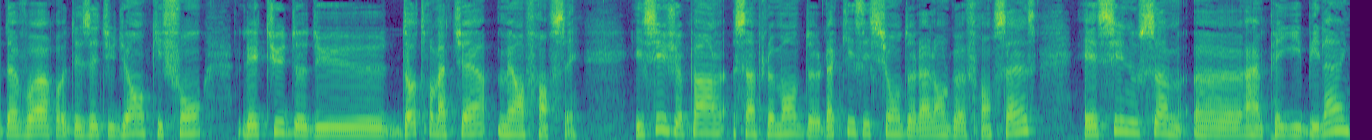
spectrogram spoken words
d'avoir des étudiants qui font l'étude d'autres matières, mais en français. Ici, je parle simplement de l'acquisition de la langue française. Et si nous sommes euh, un pays bilingue,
